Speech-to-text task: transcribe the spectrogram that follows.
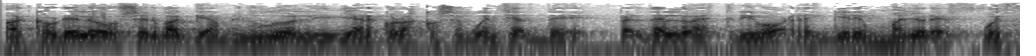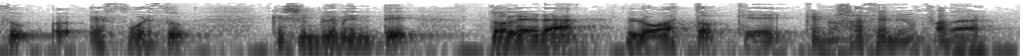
Marco Aurelio observa que a menudo lidiar con las consecuencias de perder los estribos requiere un mayor esfuerzo, esfuerzo que simplemente tolerar los actos que, que nos hacen enfadar.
